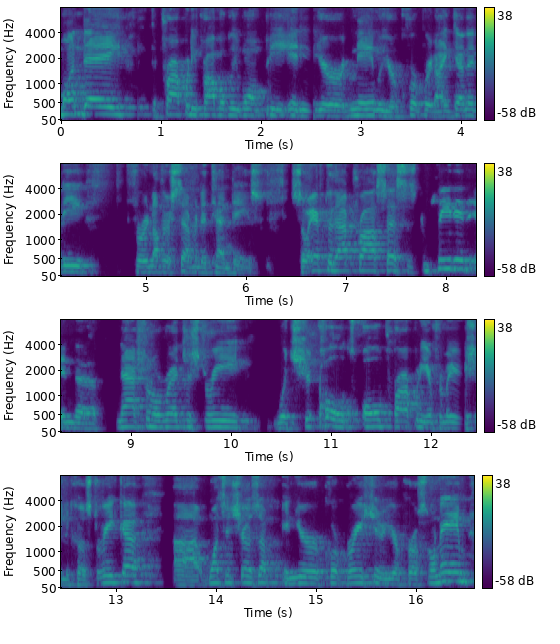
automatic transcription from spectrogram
Monday, the property probably won't be in your name or your corporate identity for another seven to 10 days. So after that process is completed in the National Registry, which holds all property information in Costa Rica, uh, once it shows up in your corporation or your personal name,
